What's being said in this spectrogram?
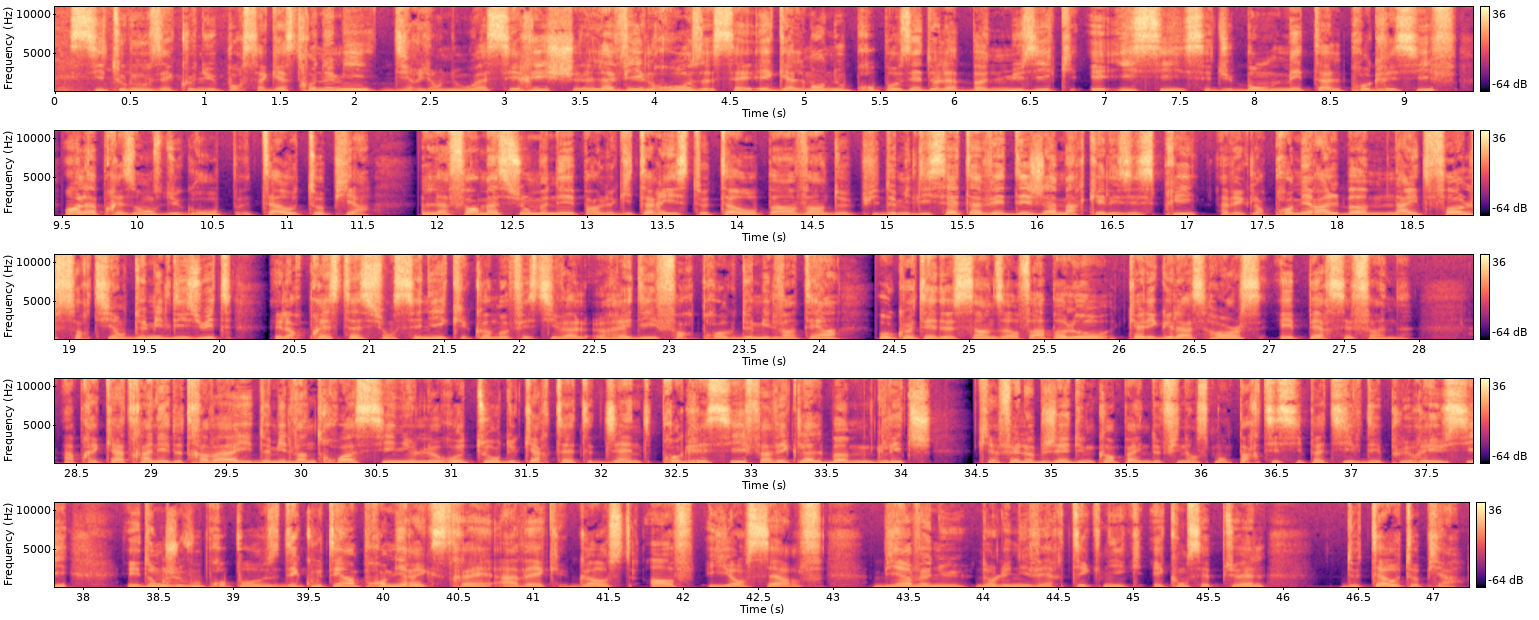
Si Toulouse est connue pour sa gastronomie, dirions-nous assez riche, la ville rose sait également nous proposer de la bonne musique et ici c'est du bon métal progressif en la présence du groupe Taotopia. La formation menée par le guitariste Tao Pinvin depuis 2017 avait déjà marqué les esprits avec leur premier album Nightfall sorti en 2018 et leurs prestations scéniques comme au festival Ready for Prog 2021 aux côtés de Sons of Apollo, Caligula's Horse et Persephone. Après quatre années de travail, 2023 signe le retour du quartet Gent progressif avec l'album Glitch, qui a fait l'objet d'une campagne de financement participatif des plus réussies et dont je vous propose d'écouter un premier extrait avec Ghost of Yourself. Bienvenue dans l'univers technique et conceptuel de Taotopia.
